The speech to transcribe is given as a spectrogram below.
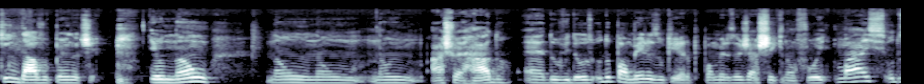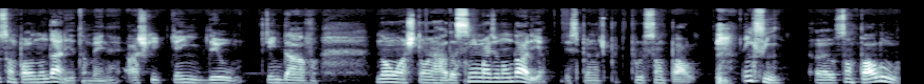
quem dava o pênalti, eu não não não não acho errado, é duvidoso. O do Palmeiras, o que era pro Palmeiras, eu já achei que não foi, mas o do São Paulo não daria também, né? Acho que quem deu, quem dava, não acho tão errado assim, mas eu não daria esse pênalti pro, pro São Paulo. Enfim, é, o São Paulo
